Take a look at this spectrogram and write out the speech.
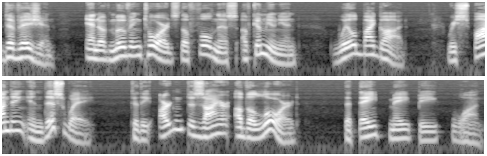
division and of moving towards the fullness of communion willed by God, responding in this way to the ardent desire of the Lord that they may be one.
